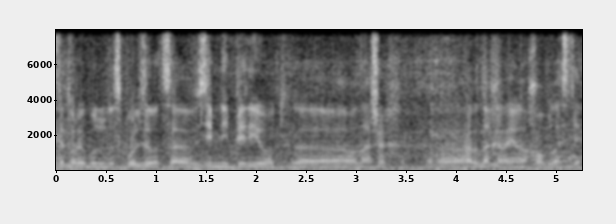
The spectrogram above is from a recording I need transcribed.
которые будут использоваться в зимний период э, в наших э, городах и районах области.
